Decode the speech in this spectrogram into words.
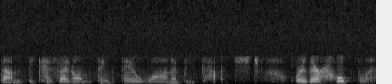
them because I don't think they want to be touched or they're hopeless.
